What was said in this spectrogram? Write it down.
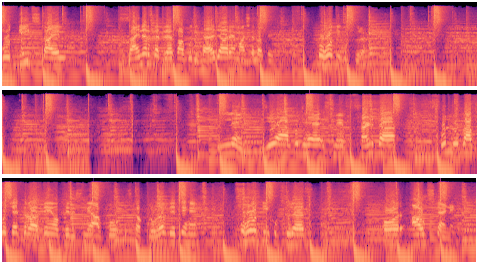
बोतीक स्टाइल डिज़ाइनर का ड्रेस आपको दिखाया जा रहा है, माशाल्लाह से। बहुत ही खूबसूरत। ये आपको जो है इसमें फ्रंट का फुल लुक आपको चेक करवाते हैं और फिर इसमें आपको इसका क्लोजअप देते हैं। बहुत ही खूबसूरत और आउटस्टैंडिंग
